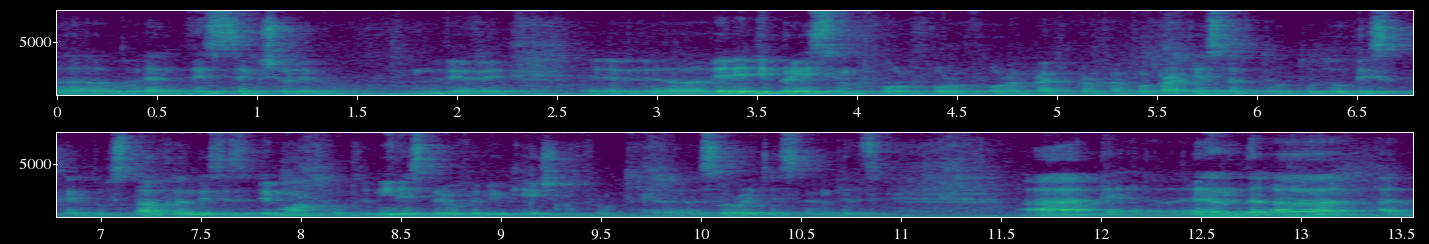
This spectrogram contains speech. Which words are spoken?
uh, and this is actually very, uh, very depressing for, for, for a for professor to, to do this kind of stuff. And this is a demand from the Ministry of Education, from uh, authorities, and it's and, uh,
